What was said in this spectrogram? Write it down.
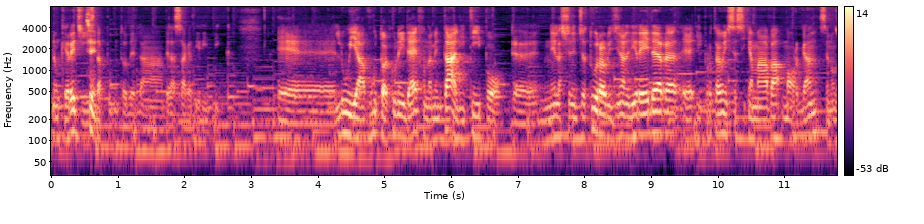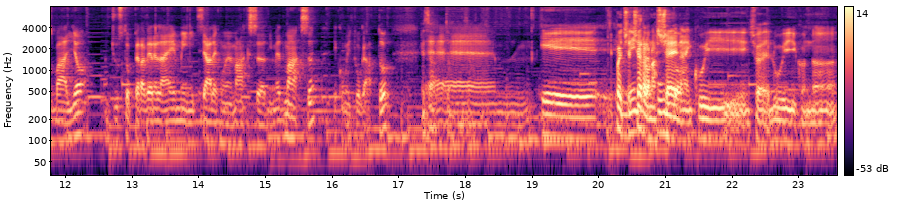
nonché regista Sì. appunto della, della saga di Riddick. Eh, lui ha avuto alcune idee fondamentali, tipo eh, nella sceneggiatura originale di Raider eh, il protagonista si chiamava Morgan, se non sbaglio, giusto per avere la M iniziale come Max di Mad Max e come il tuo gatto. Esatto, Ehm, E, E poi c'era una appunto- scena in cui cioè, lui con,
